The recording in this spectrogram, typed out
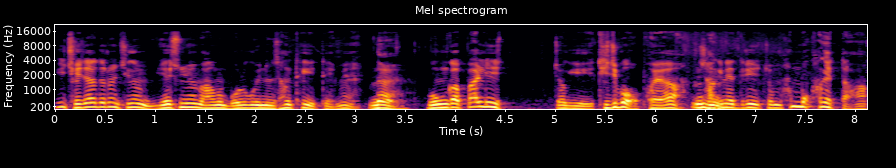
이 제자들은 지금 예수님의 마음을 모르고 있는 상태이기 때문에 네. 뭔가 빨리 저기 뒤집어 엎어야 자기네들이 좀 한몫하겠다.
